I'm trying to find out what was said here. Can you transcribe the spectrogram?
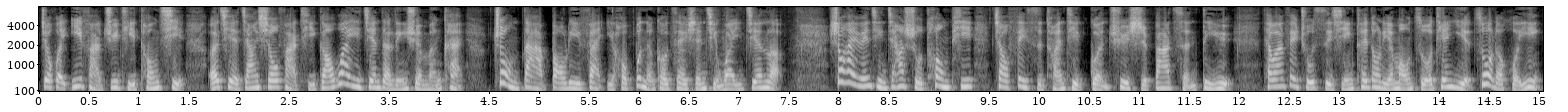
就会依法拘提通缉，而且将修法提高外役间的遴选门槛，重大暴力犯以后不能够再申请外役间了。受害员警家属痛批，叫废死团体滚去十八层地狱。台湾废除死刑推动联盟昨天也做了回应，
